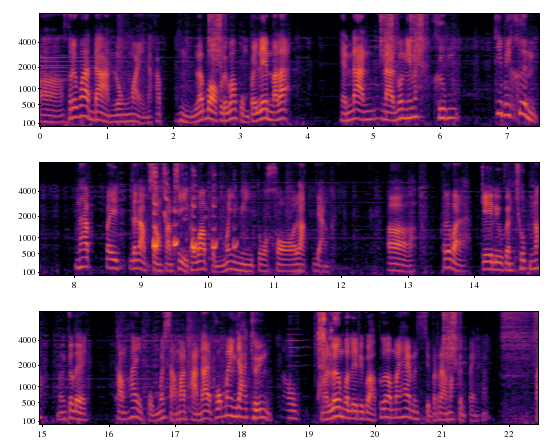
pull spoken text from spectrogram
อ่อเขาเรียกว่าด่านลงใหม่นะครับหืมแล้วบอกเลยว่าผมไปเล่นมาละเห็นด่านด่านพวกนี้ไหมคือที่ไม่ขึ้นนะครับ ไประดับ 2 3 4 เพราะว่าผมไม่มีตัวคอหลักอย่าง เอ่อเขาเรียกว่าเกลิวกันชุบเนาะมันก็เลยทำให้ผมไม่สามารถผ่านได้ เพราะไม่งยากถึงเรา มาเริ่มกันเลยดีกว่า เพื่อไม่ให้มันเสียเวลามากเกินไปนะครับไป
